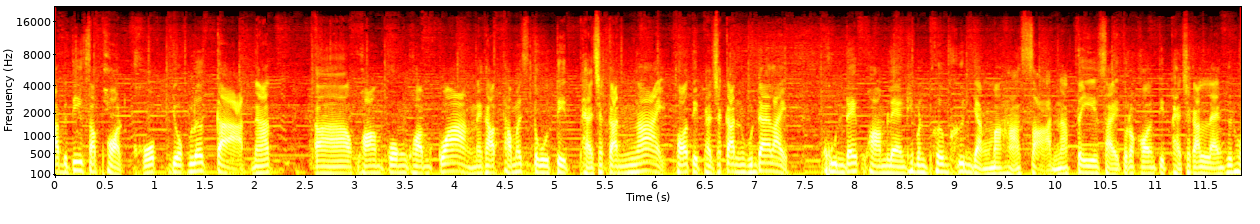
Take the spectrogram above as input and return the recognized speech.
ability support ครบยกเลิกการ์ดนะอ่าความกงความกว้างนะครับทำให้ศัตรูติดแผลชะกันง่าย พอติดแผลชะกันคุณได้อะไร คุณได้ความแรงที่มันเพิ่มขึ้นอย่างมหาศาลนะตีใส่ตัวละครติดแผลชะกันแรงขึ้น 60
